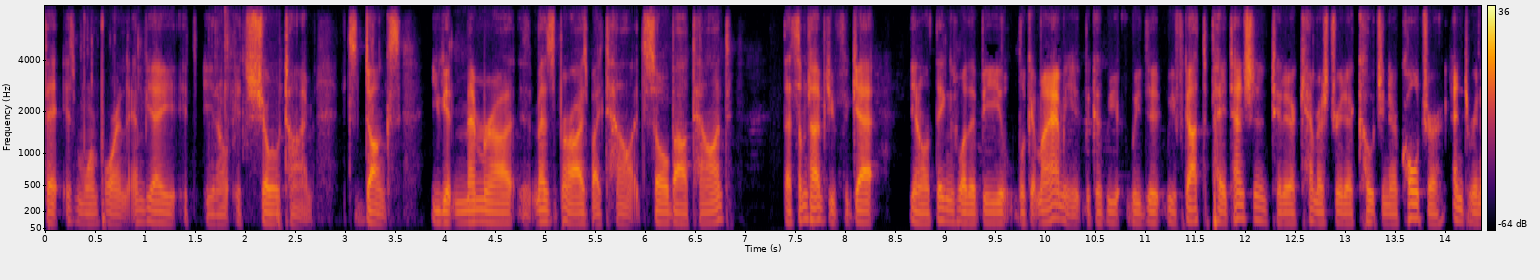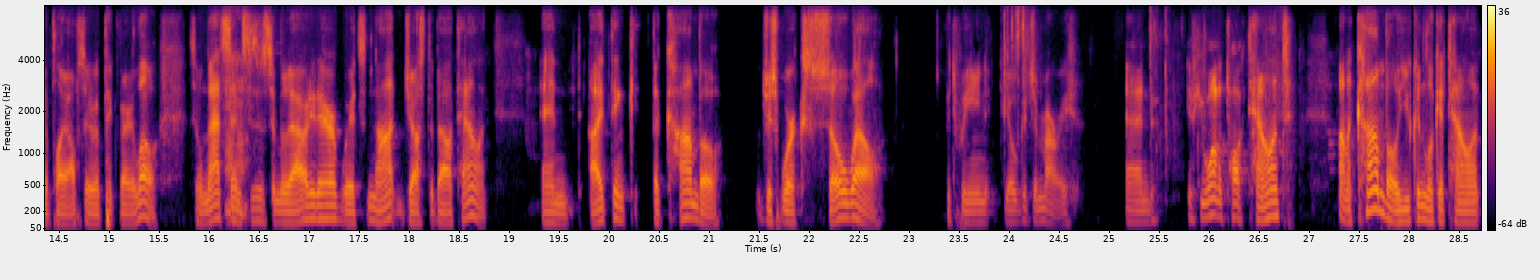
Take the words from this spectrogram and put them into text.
it is more important. NBA, it, you know, it's showtime. It's dunks. You get memorized, mesmerized by talent. It's so about talent that sometimes you forget, you know, things. Whether it be look at Miami because we we did we've got to pay attention to their chemistry, their coaching, their culture. Entering the playoffs, they were picked very low. So in that sense, uh-huh. there's a similarity there where it's not just about talent. And I think the combo just works so well between Jokic and Murray and if you want to talk talent on a combo, you can look at talent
